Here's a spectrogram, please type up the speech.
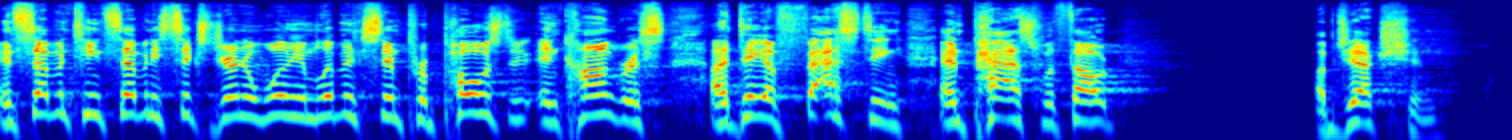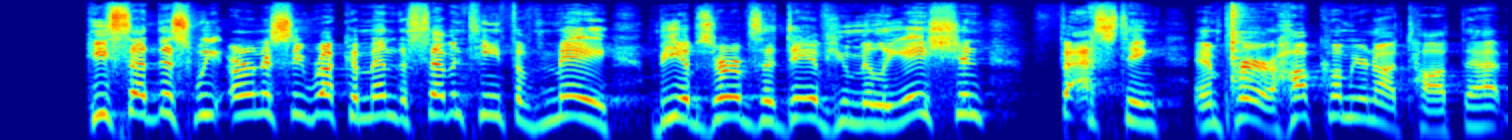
In 1776, General William Livingston proposed in Congress a day of fasting and passed without objection. He said this We earnestly recommend the 17th of May be observed as a day of humiliation, fasting, and prayer. How come you're not taught that?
